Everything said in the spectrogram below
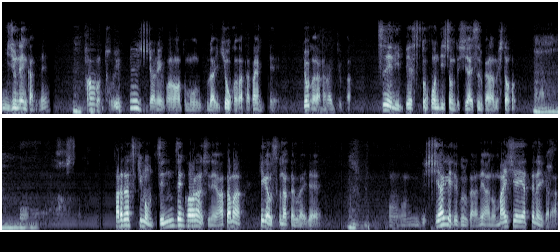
20年間ね。うん多分トリプル H じゃねえかなと思うぐらい評価が高いんで、評価が高いっていうか、常にベストコンディションで試合するから、あの人。うん体つきも全然変わらんしね、頭、毛が薄くなったぐらいで、うん。で仕上げてくるからね、あの、毎試合やってないから、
